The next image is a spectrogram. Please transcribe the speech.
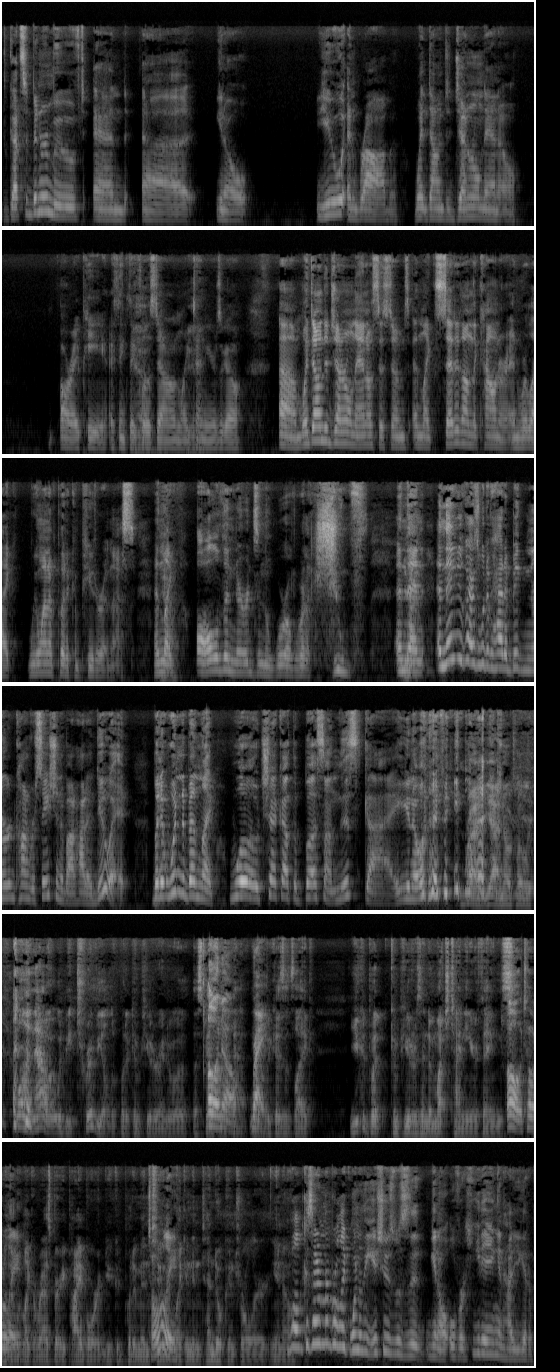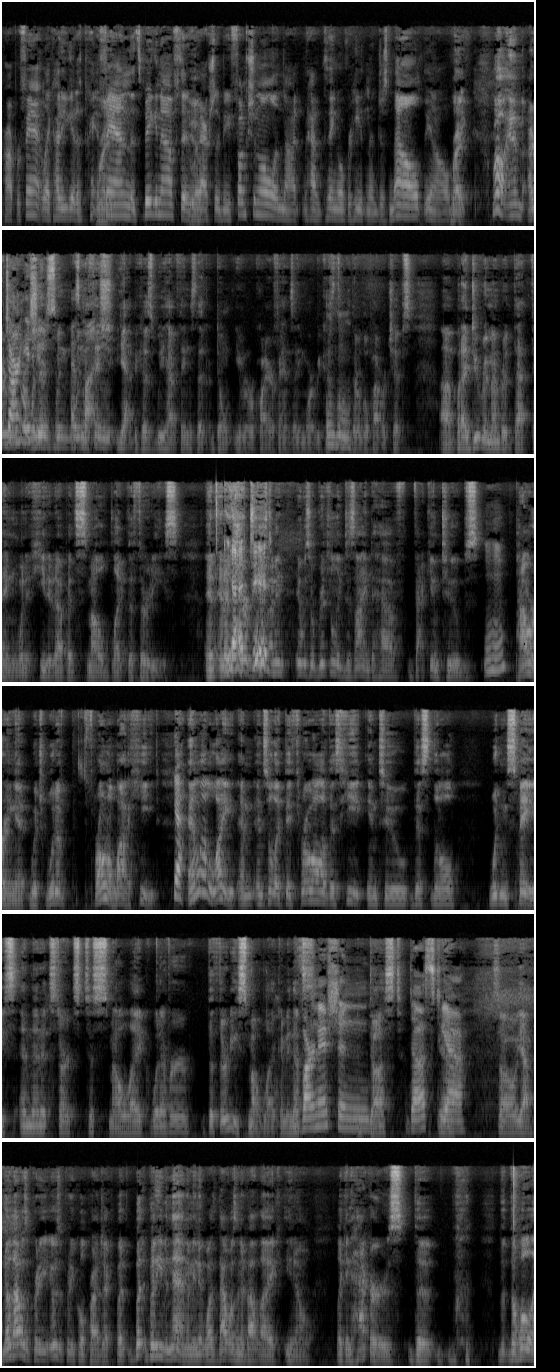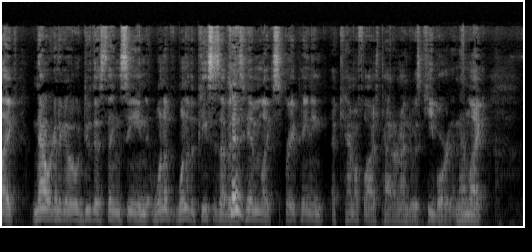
guts had been removed and uh you know you and rob went down to general nano rip i think they Yeah. closed down like Yeah. 10 years ago um, went down to General Nano Systems and like set it on the counter, and we're like, we want to put a computer in this, and Yeah. like all the nerds in the world were like. And Yeah. then and then you guys would have had a big nerd conversation about how to do it. But it wouldn't have been like, whoa, check out the bus on this guy. You know what I mean? Right. Like- Yeah. No. Totally. Well, and now it would be trivial to put a computer into a, a space Oh, like no, that, you know, right. because it's like you could put computers into much tinier things. Oh, with a- totally. like a Raspberry Pi board, you could put them into Totally. like a Nintendo controller. You know. Well, because I remember like one of the issues was the you know overheating and how do you get a proper fan? Like how do you get a pa- Right. fan that's big enough that it would actually be functional and not have the thing overheat and then just melt? You know, Right. Well, and I remember when, the, issues when, as when much. the thing, yeah, because we have things that don't even require fans anymore because Mm-hmm. they're, they're low power chips. Um, but I do remember that thing when it heated up, it smelled like the 30s. And, and I'm Yeah, sure because. I mean, it was originally designed to have vacuum tubes Mm-hmm. powering it, which would have thrown a lot of heat Yeah. and a lot of light. And, and so, like, they throw all of this heat into this little wooden space, and then it starts to smell like whatever the 30s smelled like. I mean, that's varnish and dust. dust. Yeah. Yeah. So yeah, no, that was a pretty it was a pretty cool project. But but but even then, I mean, it was that wasn't about like you know like in hackers the the, the whole like now we're gonna go do this thing scene. One of one of the pieces of it is him like spray painting a camouflage pattern onto his keyboard, and I'm like.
